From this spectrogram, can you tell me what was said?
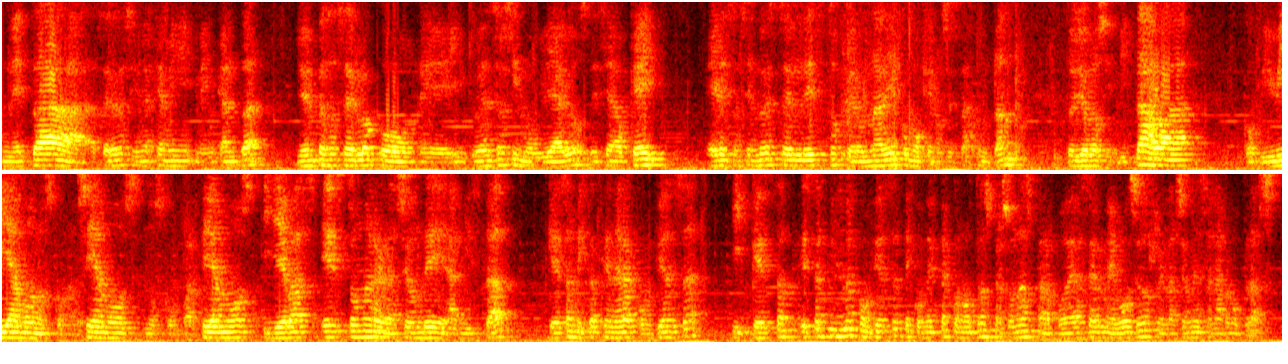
neta, hacer esa sinergia a mí me encanta. Yo empecé a hacerlo con eh, influencers inmobiliarios, decía, ok, él está haciendo esto, él esto, pero nadie como que nos está juntando. Entonces yo los invitaba, convivíamos, nos conocíamos, nos compartíamos y llevas esto una relación de amistad, que esa amistad genera confianza y que esta, esta misma confianza te conecta con otras personas para poder hacer negocios, relaciones a largo plazo.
